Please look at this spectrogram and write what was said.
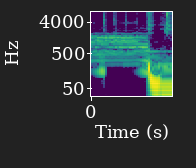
Música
